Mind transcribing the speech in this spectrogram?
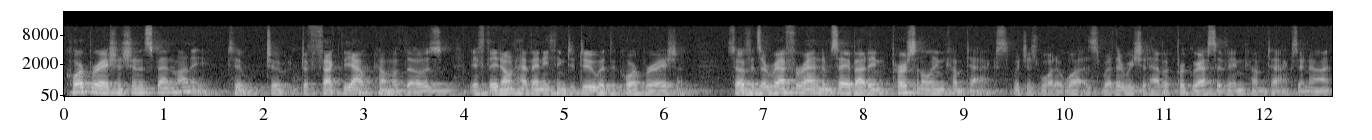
corporations shouldn't spend money to, to, to affect the outcome of those if they don't have anything to do with the corporation. So if it's a referendum, say, about in personal income tax, which is what it was, whether we should have a progressive income tax or not,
